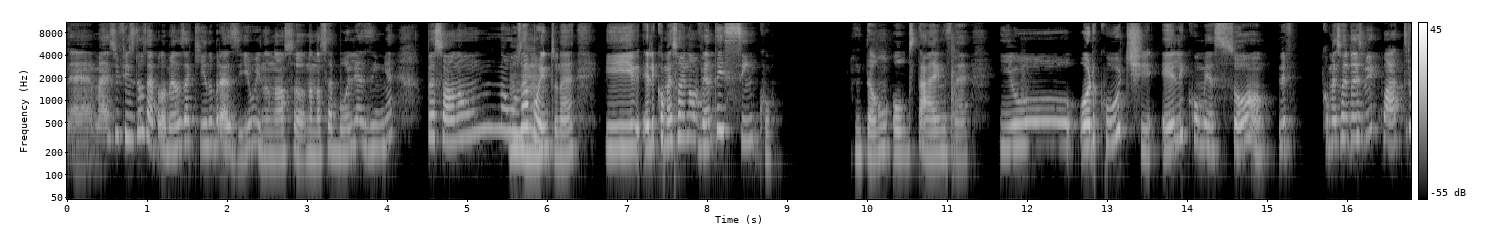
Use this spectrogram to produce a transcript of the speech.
é mais difícil de usar, pelo menos aqui no Brasil e no nosso, na nossa bolhazinha, o pessoal não, não usa Uhum. muito, né? E ele começou em 95. Então, old times, né? E o Orkut, ele começou. Ele começou em 2004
